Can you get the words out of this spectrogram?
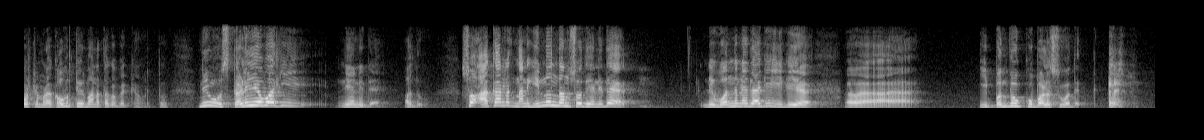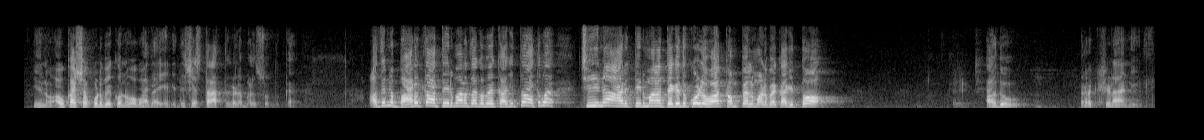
ಘೋಷಣೆ ಮಾಡಬೇಕು. ಅವ್ರ ತೀರ್ಮಾನ ತಗೋಬೇಕೆ ಹೊರತು. ನೀವು ಸ್ಥಳೀಯವಾಗಿ ಏನಿದೆ? ಅದು. ಸೊ ಆ ಕಾರಣಕ್ಕೆ ನನಗೆ ಇನ್ನೊಂದು ಅನಿಸೋದು ಏನಿದೆ? ನೀವು ಒಂದನೇದಾಗಿ ಈಗ ಈ ಬಂದೂಕು ಬಳಸುವುದಕ್ಕೆ ಏನು ಅವಕಾಶ ಕೊಡಬೇಕು ಅನ್ನುವ ವಾದ ಏನಿದೆ? ಶಸ್ತ್ರಾಸ್ತ್ರಗಳ ಬಳಸೋದಕ್ಕೆ. ಅದನ್ನು ಭಾರತ ಆ ತೀರ್ಮಾನ ತಗೋಬೇಕಾಗಿತ್ತೋ ಅಥವಾ ಚೀನಾ ಆ ತೀರ್ಮಾನ ತೆಗೆದುಕೊಳ್ಳುವ ಕಂಪೇಲ್ ಮಾಡಬೇಕಾಗಿತ್ತೋ? ಅದು ರಕ್ಷಣಾ ನೀತಿ.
